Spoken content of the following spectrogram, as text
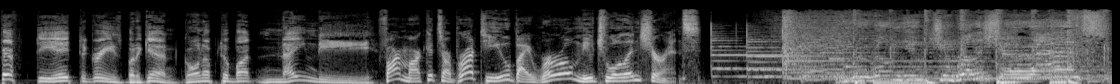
58 degrees, but again, going up to about 90. Farm markets are brought to you by Rural Mutual Insurance. Rural Mutual Insurance,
